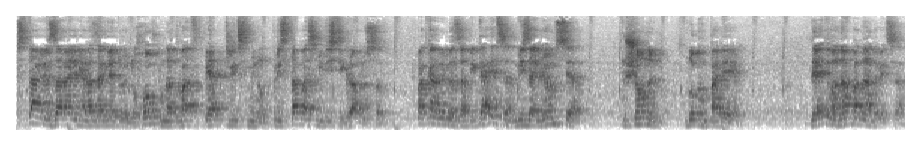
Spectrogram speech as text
Ставим заранее разогретую духовку на 25-30 минут при 180 градусах. Пока рыба запекается, мы займемся тушеным луком-пореем. Для этого нам понадобится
